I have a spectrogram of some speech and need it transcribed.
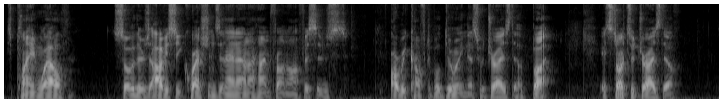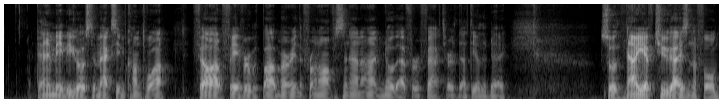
He's playing well. So there's obviously questions in that Anaheim front office is are we comfortable doing this with Drysdale? But it starts with Drysdale. Then it maybe goes to Maxime Comtois. Fell out of favor with Bob Murray in the front office in Anaheim. Know that for a fact. Heard that the other day. So now you have two guys in the fold.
